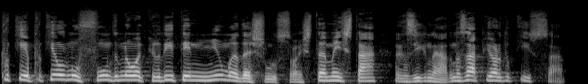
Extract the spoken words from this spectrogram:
Porquê? Porque ele, no fundo, não acredita em nenhuma das soluções. Também está resignado. Mas há pior do que isso, sabe?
